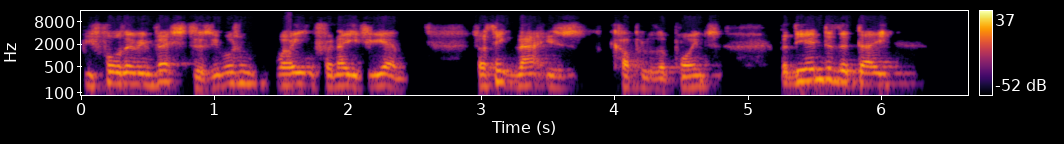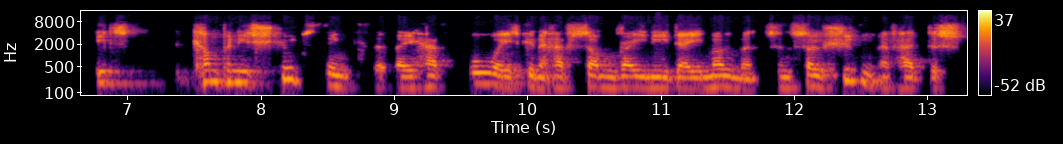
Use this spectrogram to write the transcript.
before their investors. It wasn't waiting for an AGM. So I think that is a couple of the points. But at the end of the day, it's companies should think that they have always going to have some rainy day moments and so shouldn't have had this,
